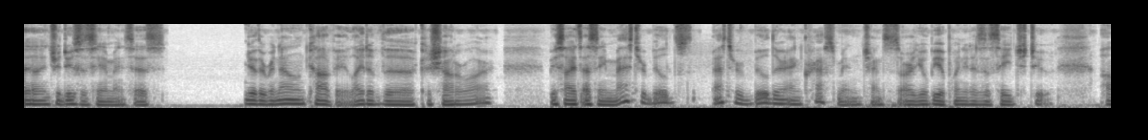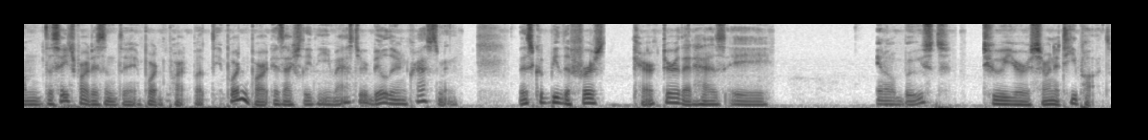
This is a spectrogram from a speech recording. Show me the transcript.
uh, introduces him and says, "You're the renowned Kaveh, light of the Kshahrewar. Besides, as a master builds, master builder and craftsman, chances are you'll be appointed as a sage too." Um, the sage part isn't the important part, but the important part is actually the master builder and craftsman. This could be the first character that has a, you know, boost to your Serenitea pot.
